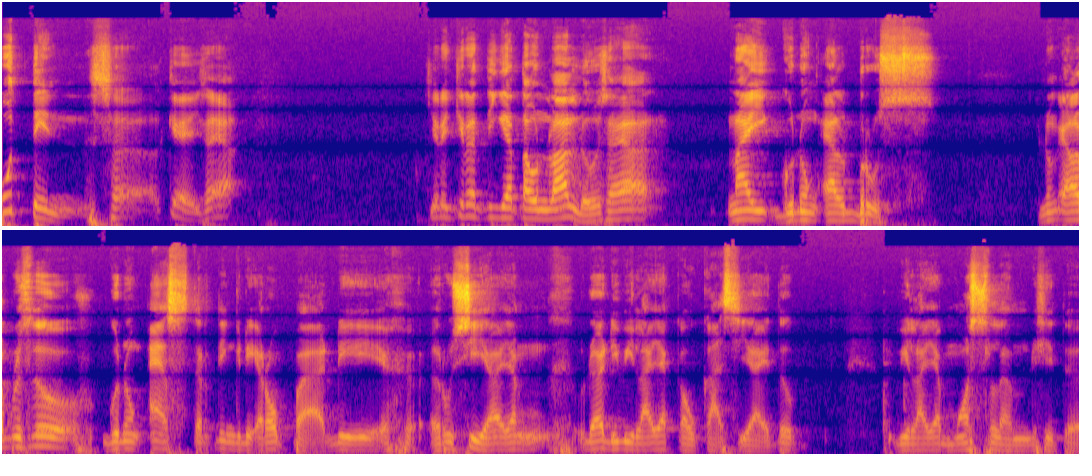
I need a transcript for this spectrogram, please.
Putin, oke okay, saya kira-kira tiga tahun lalu saya naik Gunung Elbrus Gunung Elbrus itu gunung es tertinggi di Eropa, di Rusia yang udah di wilayah Kaukasia itu wilayah Muslim di situ.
